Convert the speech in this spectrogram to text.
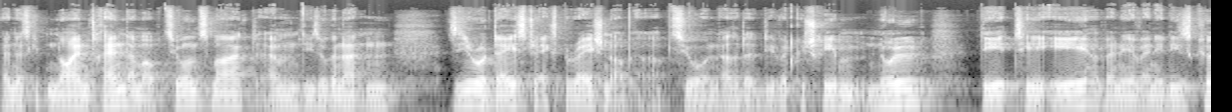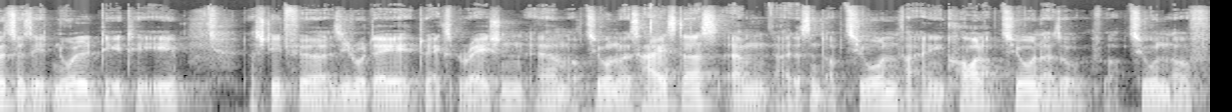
Denn es gibt einen neuen Trend am Optionsmarkt, ähm, die sogenannten Zero Days to Expiration Optionen. Also die wird geschrieben 0 DTE, wenn ihr, wenn ihr dieses Kürzel seht, 0 DTE. Das steht für Zero Day to Expiration ähm, Optionen. Und was heißt das? Ähm, das sind Optionen, vor allem Call-Optionen, also Optionen auf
